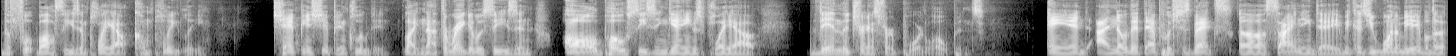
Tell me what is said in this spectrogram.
the football season play out completely, championship included, like not the regular season. All postseason games play out, then the transfer portal opens. And I know that that pushes back uh, signing day because you want to be able to.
